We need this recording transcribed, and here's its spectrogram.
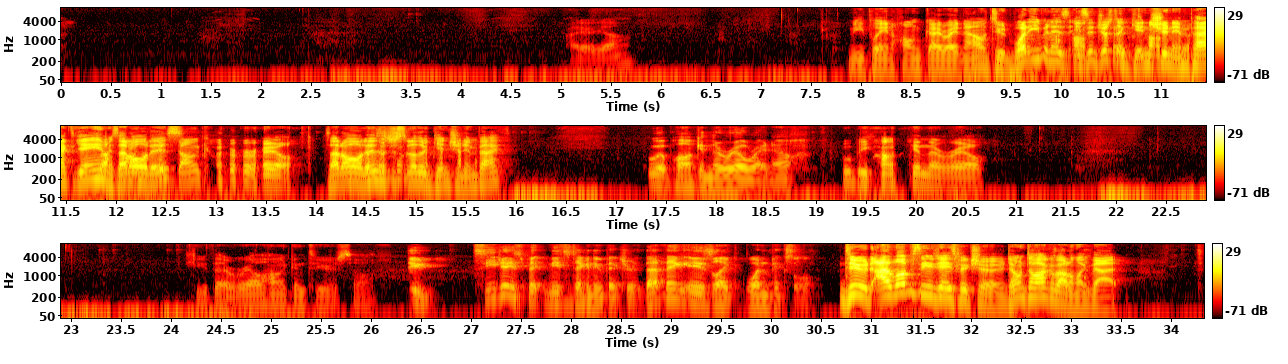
Yeah, uh, yeah. Me playing Honkai right now, dude. What even is? Is it just a Genshin Impact game? Is that all it is? Is Honkai Rail. that all it is? It's just another Genshin Impact. Who up honking their rail right now? Who be honking the rail? Keep that rail honking to yourself. Dude, CJ's pic- needs to take a new picture. That thing is like one pixel. Dude, I love CJ's picture. Don't talk about him like that.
